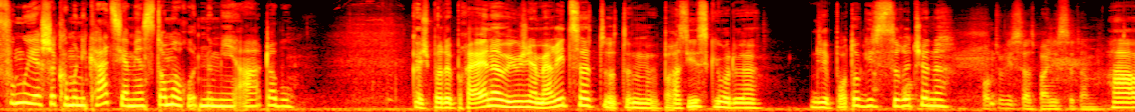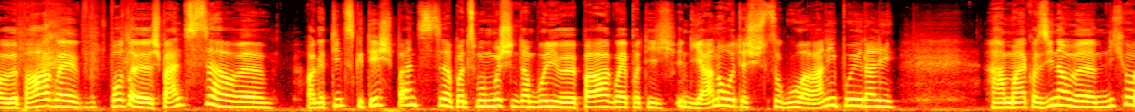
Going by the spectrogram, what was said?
funguje jeszcze komunikacja między domorodnymi a dobu? Keď bude prajene v Južnej Americe, to tam brazilski od nie portugiscy rečene. Portugiscy, Spaniscy tam. A w Paraguay porto španscy, a w argentinske Tischpanzer, und man mussten dann Bolivia, Paraguay, und ich Indianer, und ich so Guarani, Poedali. Moja kozina v Mnihu,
